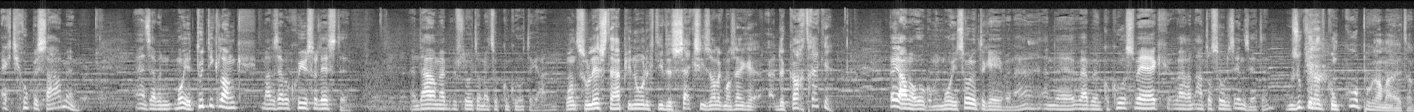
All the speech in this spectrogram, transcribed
echt groepen samen. En ze hebben een mooie toetieklank, maar ze hebben ook goede solisten. En daarom heb ik besloten om met zo'n concours te gaan. Want solisten heb je nodig die de sectie, zal ik maar zeggen, de kar trekken? Ja, maar ook om een mooie solo te geven. Hè. En uh, we hebben een concourswerk waar een aantal solos in zitten. Hoe zoek je dan het concours-programma uit dan?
